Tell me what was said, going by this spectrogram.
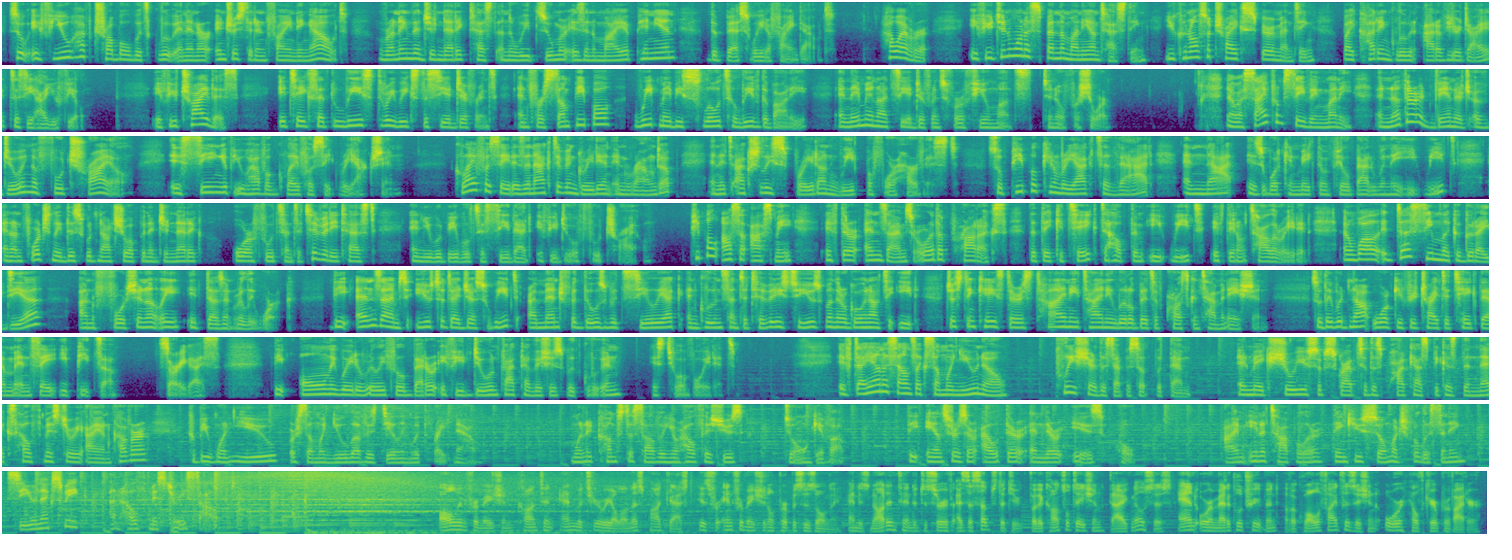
So if you have trouble with gluten and are interested in finding out, running the genetic test and the wheat zoomer is, in my opinion, the best way to find out. However, if you didn't want to spend the money on testing, you can also try experimenting by cutting gluten out of your diet to see how you feel. If you try this, it takes at least three weeks to see a difference, and for some people, wheat may be slow to leave the body, and they may not see a difference for a few months to know for sure. Now, aside from saving money, another advantage of doing a food trial is seeing if you have a glyphosate reaction. Glyphosate is an active ingredient in Roundup, and it's actually sprayed on wheat before harvest. So people can react to that, and that is what can make them feel bad when they eat wheat. And unfortunately, this would not show up in a genetic or food sensitivity test, and you would be able to see that if you do a food trial. People also ask me if there are enzymes or other products that they could take to help them eat wheat if they don't tolerate it. And while it does seem like a good idea, unfortunately, it doesn't really work. The enzymes used to digest wheat are meant for those with celiac and gluten sensitivities to use when they're going out to eat, just in case there's tiny, tiny little bits of cross contamination. So they would not work if you tried to take them and say, eat pizza. Sorry, guys. The only way to really feel better if you do, in fact, have issues with gluten is to avoid it. If Diana sounds like someone you know, please share this episode with them and make sure you subscribe to this podcast because the next health mystery I uncover could be one you or someone you love is dealing with right now. When it comes to solving your health issues, don't give up. The answers are out there and there is hope. I'm Ina Toppler. Thank you so much for listening. See you next week on Health Mystery Solved. All information, content, and material on this podcast is for informational purposes only and is not intended to serve as a substitute for the consultation, diagnosis, and or medical treatment of a qualified physician or healthcare provider.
